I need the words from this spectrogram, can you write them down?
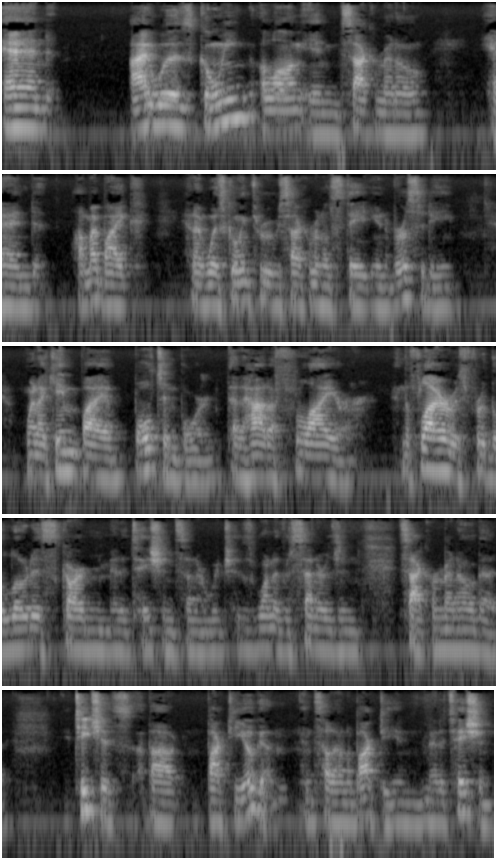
And I was going along in Sacramento and on my bike, and I was going through Sacramento State University when I came by a bulletin board that had a flyer. And the flyer was for the Lotus Garden Meditation Center, which is one of the centers in Sacramento that teaches about Bhakti Yoga and Sadhana Bhakti and meditation.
